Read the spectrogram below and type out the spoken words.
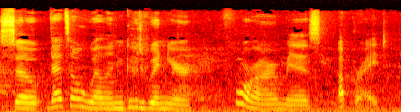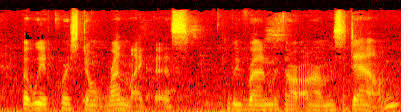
So that's all well and good when your forearm is upright, but we of course don't run like this. We run with our arms down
